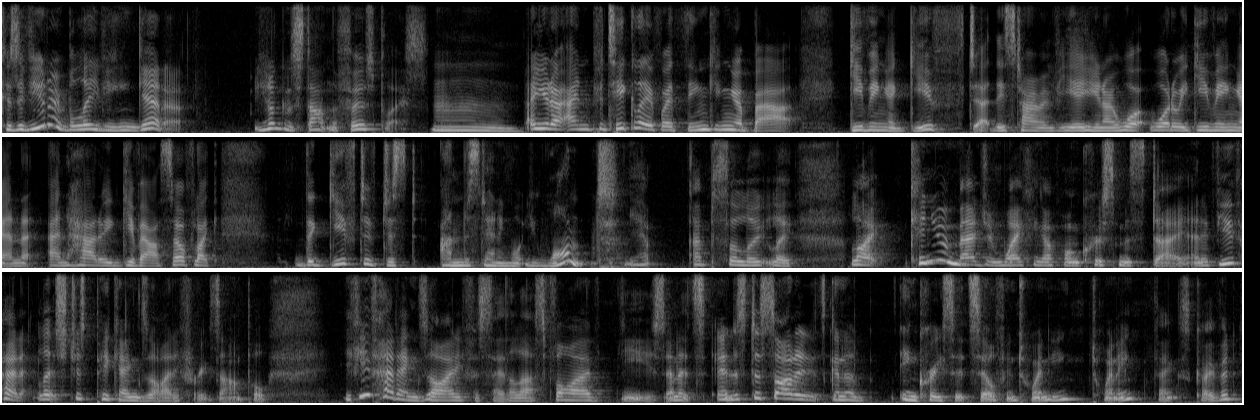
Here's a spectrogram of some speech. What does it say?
Because if you don't believe you can get it, you're not going to start in the first place. And, you know, and particularly if we're thinking about giving a gift at this time of year, you know, what what are we giving and and how do we give ourselves like the gift of just understanding what you want. Yep, absolutely. Like, can you imagine waking up on Christmas Day and if you've had, let's just pick anxiety for example. If you've had anxiety for say the last five years and it's and it's decided it's going to increase itself in 2020, thanks COVID,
